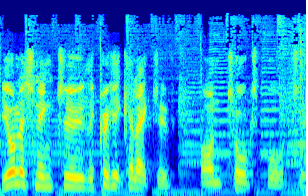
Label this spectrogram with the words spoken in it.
You're listening to the Cricket Collective on Talksport 2.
